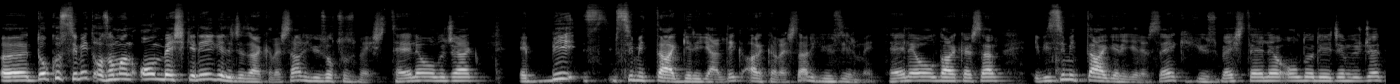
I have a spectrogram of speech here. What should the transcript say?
9 ee, simit o zaman 15 geriye geleceğiz arkadaşlar. 135 TL olacak. E, bir simit daha geri geldik arkadaşlar. 120 TL oldu arkadaşlar. E, bir simit daha geri gelirsek 105 TL oldu ödeyeceğimiz ücret.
